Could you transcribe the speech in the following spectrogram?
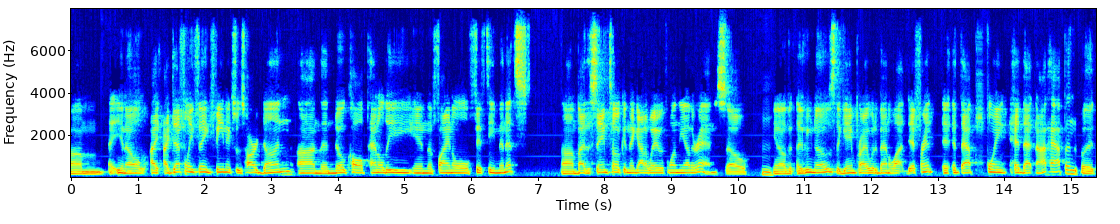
Um, you know, I, I definitely think Phoenix was hard done on the no call penalty in the final 15 minutes. Um, by the same token, they got away with one the other end. So, you know, who knows? The game probably would have been a lot different at, at that point had that not happened. But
